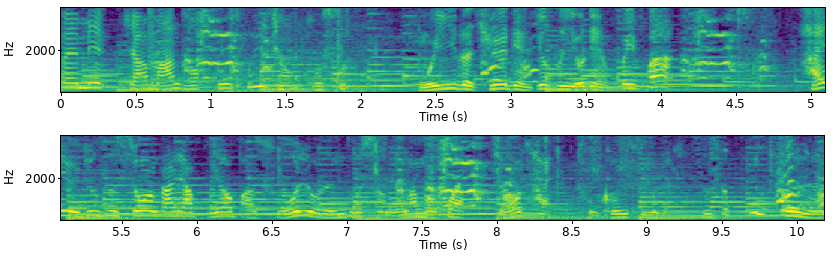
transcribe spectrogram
拌面加馒头都非常合适。唯一的缺点就是有点费饭。还有就是希望大家不要把所有人都想的那么坏，脚踩、土坑什么的，只是部分人。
